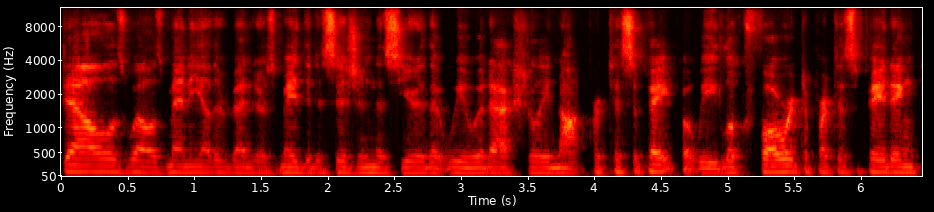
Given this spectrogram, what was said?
Dell as well as many other vendors made the decision this year that we would actually not participate, but we look forward to participating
